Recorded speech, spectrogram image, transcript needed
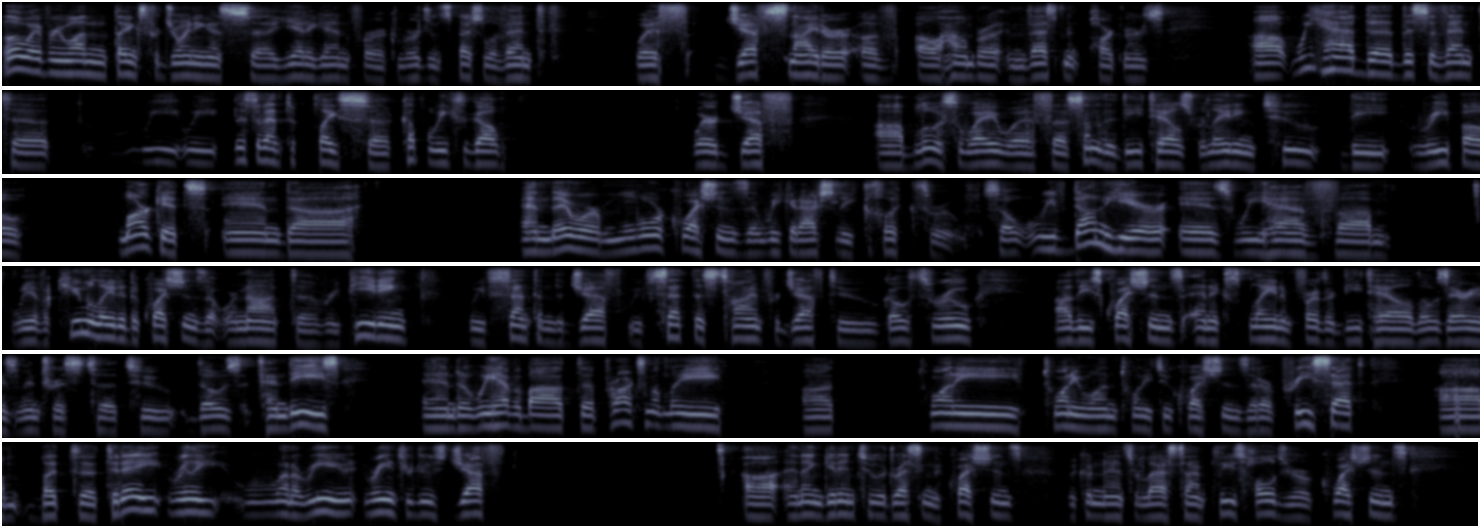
Hello, everyone. Thanks for joining us uh, yet again for a Convergence special event with Jeff Snider of Alhambra Investment Partners. Uh, we had uh, this event. Uh, we we this event took place a couple weeks ago, where Jeff uh, blew us away with uh, some of the details relating to the repo markets and and there were more questions than we could actually click through. So what we've done here is we have um, we have accumulated the questions that we're not uh, repeating. We've sent them to Jeff. We've set this time for Jeff to go through uh, these questions and explain in further detail those areas of interest to, to those attendees. And uh, we have about approximately uh, 20, 21, 22 questions that are preset. Um, but uh, today, really, want to re- reintroduce Jeff uh, and then get into addressing the questions we couldn't answer last time. Please hold your questions.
